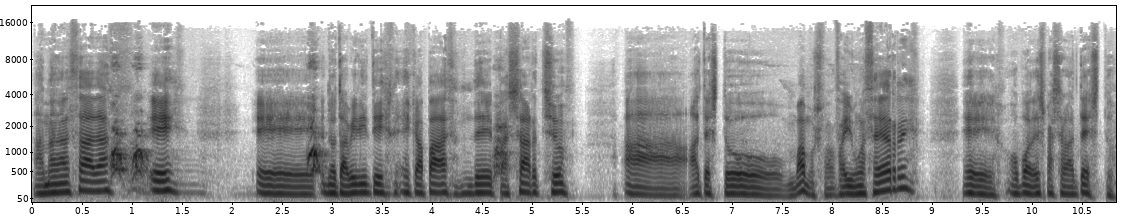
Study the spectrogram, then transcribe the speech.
a man alzada e eh, Notability é capaz de pasarcho a, a texto, vamos, fai un ACR eh, o podes pasar a texto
